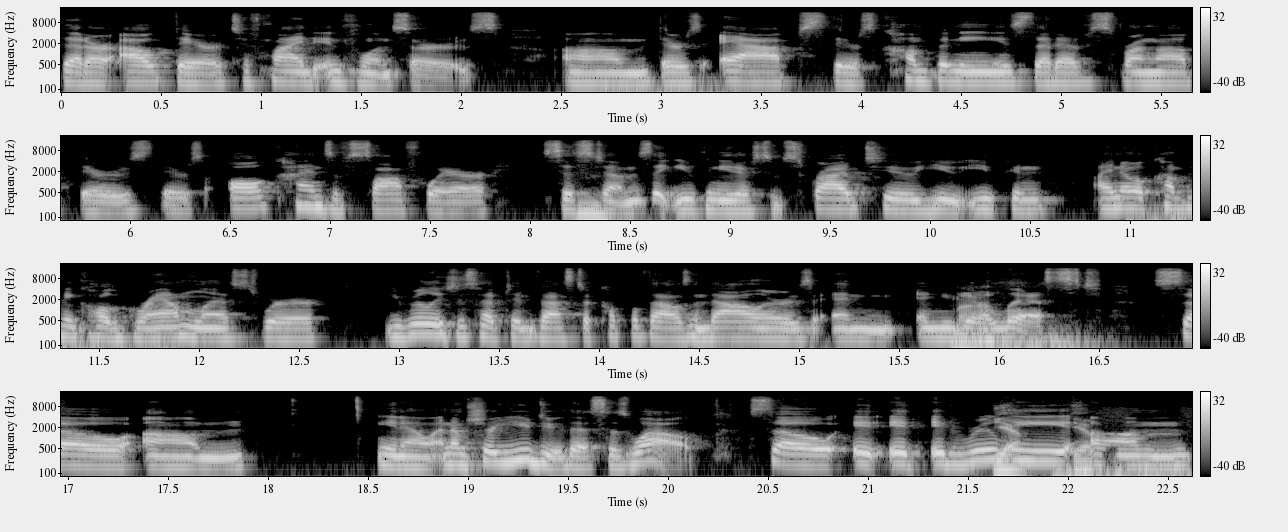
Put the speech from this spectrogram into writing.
that are out there to find influencers. Um, there's apps, there's companies that have sprung up. There's there's all kinds of software systems mm. that you can either subscribe to. You you can. I know a company called Gramlist where you really just have to invest a couple thousand dollars and and you wow. get a list. So um, you know, and I'm sure you do this as well. So it it, it really yep, yep. Um,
